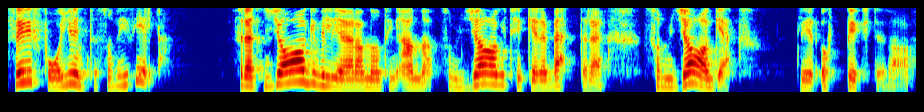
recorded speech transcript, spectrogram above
för vi får ju inte som vi vill. För att jag vill göra någonting annat som jag tycker är bättre, som jaget blir uppbyggt utav.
